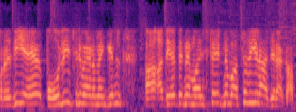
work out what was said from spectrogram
പ്രതിയെ പോലീസിന് വേണമെങ്കിൽ അദ്ദേഹത്തിന്റെ മജിസ്ട്രേറ്റിന്റെ വസതിയിൽ ഹാജരാക്കാം.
